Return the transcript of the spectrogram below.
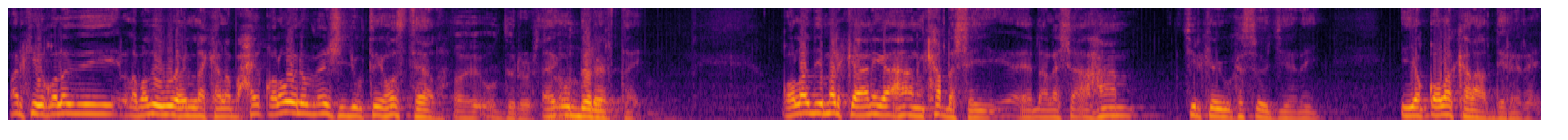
Markii qoladii labadii la kala baxay qolo waliba meeshii joogtay hoosteeda. Ay u dirirtay ay u dirirtay qoladii marka aniga ahaan ka dhashay dhalasho ahaan jirkaygu ka soo jeeday iyo qolo kalaa diriray.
